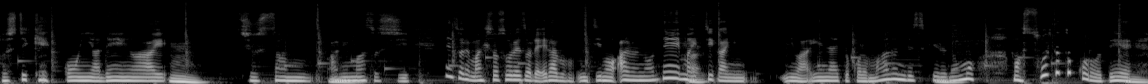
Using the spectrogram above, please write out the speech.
そして結婚や恋愛、い。うん。出産ありますし、でそれまあ人それぞれ選ぶ道もあるので、まあ、はい一概に,、には言えないところもあるんですけれども、まあ、そういったところで、うん。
